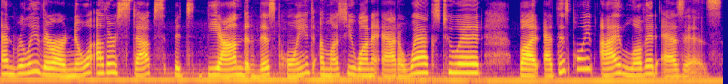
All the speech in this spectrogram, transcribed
And really, there are no other steps beyond this point unless you want to add a wax to it. But at this point, I love it as is.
